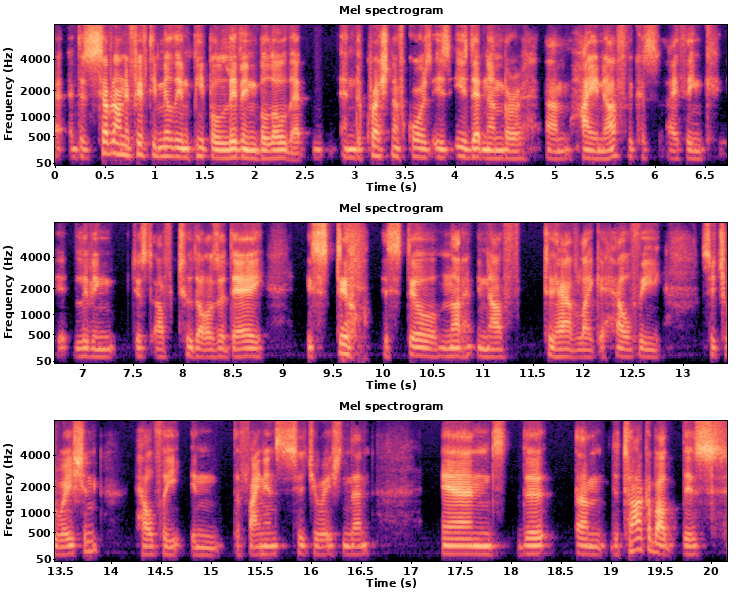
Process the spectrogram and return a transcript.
Uh, there's 750 million people living below that. And the question of course is is that number um, high enough? Because i think living just off two dollars a day is still is still not enough to have like a healthy situation healthy in the finance situation then. And the um, the talk about this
